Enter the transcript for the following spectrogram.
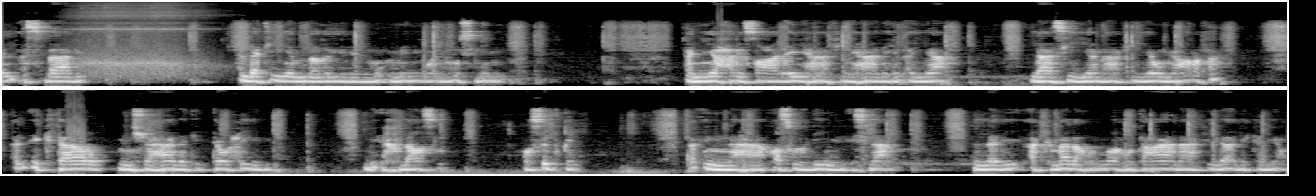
الأسباب التي ينبغي للمؤمن والمسلم أن يحرص عليها في هذه الأيام لا سيما في يوم عرفة الإكثار من شهادة التوحيد بإخلاص وصدق فإنها أصل دين الإسلام الذي أكمله الله تعالى في ذلك اليوم.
